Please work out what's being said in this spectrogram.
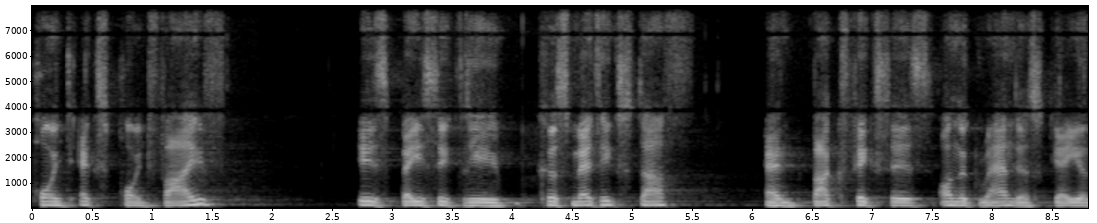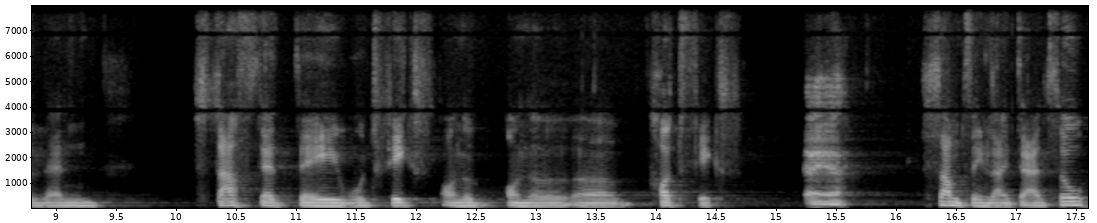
point X point five is basically cosmetic stuff and bug fixes on a grander scale than stuff that they would fix on a on a uh, hot fix. Yeah, something like that. So,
